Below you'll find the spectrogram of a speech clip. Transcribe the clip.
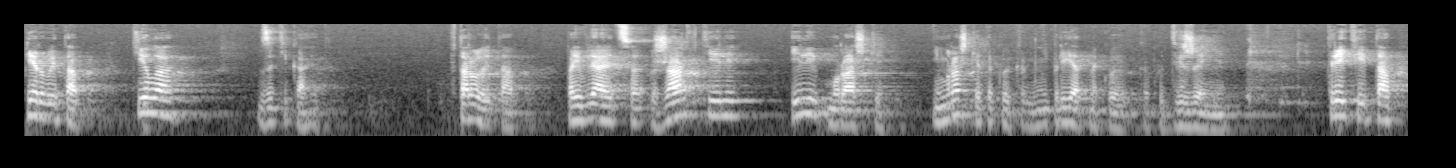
Первый этап. Тело затекает. Второй этап. Появляется жар в теле или мурашки. Не мурашки, а такое как бы неприятное такое, какое движение. Третий этап.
